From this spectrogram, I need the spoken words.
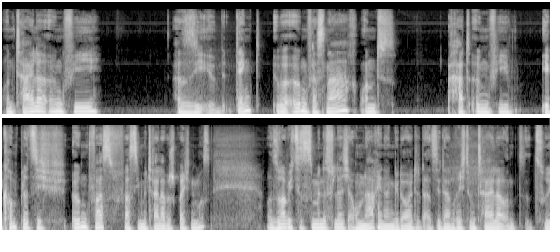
und Tyler irgendwie Also sie denkt über irgendwas nach und hat irgendwie, ihr kommt plötzlich irgendwas, was sie mit Tyler besprechen muss. Und so habe ich das zumindest vielleicht auch im Nachhinein gedeutet, als sie dann Richtung Tyler und zu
